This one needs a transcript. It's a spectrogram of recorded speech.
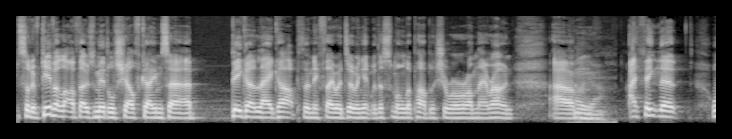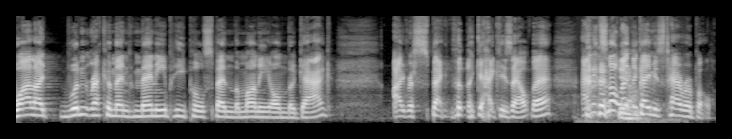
sort of give a lot of those middle shelf games a, a bigger leg up than if they were doing it with a smaller publisher or on their own. Um, Oh, yeah. I think that while I wouldn't recommend many people spend the money on the gag, I respect that the gag is out there. And it's not like the game is terrible.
